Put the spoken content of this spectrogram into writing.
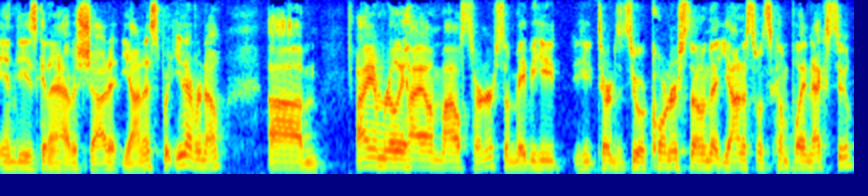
Indy is going to have a shot at Giannis, but you never know. Um, I am really high on Miles Turner, so maybe he he turns into a cornerstone that Giannis wants to come play next to.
